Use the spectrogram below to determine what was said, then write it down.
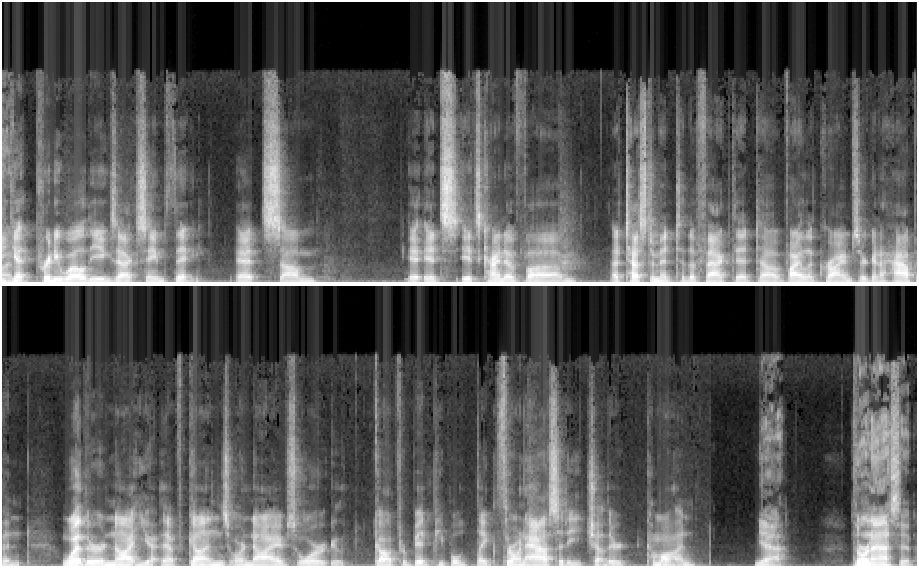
you get pretty well the exact same thing. It's um, it, it's it's kind of um, a testament to the fact that uh, violent crimes are going to happen, whether or not you have guns or knives or, God forbid, people like throwing acid at each other. Come on. Yeah, throwing acid.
